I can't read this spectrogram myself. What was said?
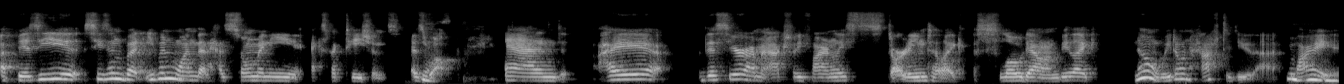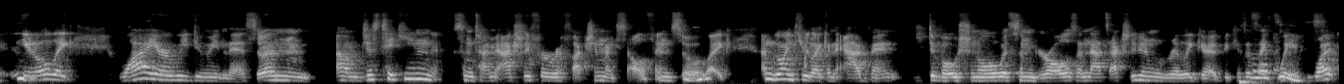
a busy season, but even one that has so many expectations as yes. well. And I, this year, I'm actually finally starting to like slow down and be like, no, we don't have to do that. Mm-hmm. Why? You know, like, why are we doing this? And um, just taking some time actually for reflection myself. And so, mm-hmm. like, I'm going through like an Advent devotional with some girls, and that's actually been really good because it's oh, like, wait, nice. what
